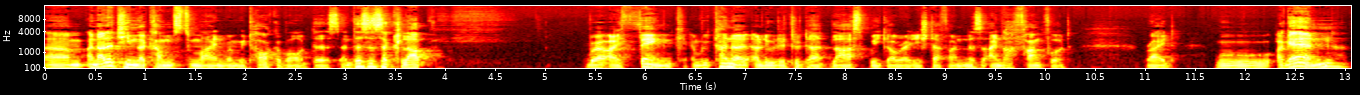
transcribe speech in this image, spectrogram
Um, another team that comes to mind when we talk about this, and this is a club where I think, and we kind of alluded to that last week already, Stefan, this is Eintracht Frankfurt, right? Who, again,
